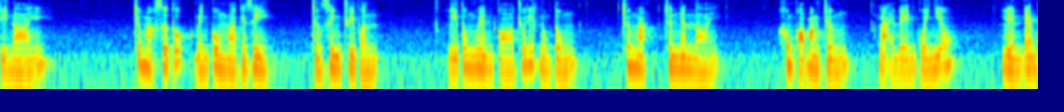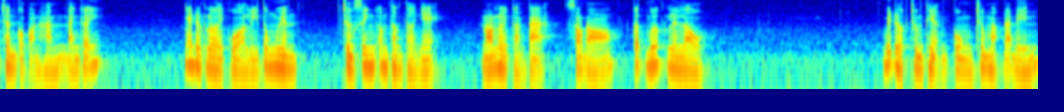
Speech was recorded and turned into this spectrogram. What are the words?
Chỉ nói. Trương Mặc sư thúc đến cùng nói cái gì? Trường sinh truy vấn. Lý tông Nguyên có chút ít lung túng. Trương Mặc chân Nhân nói, Không có bằng chứng, Lại đến quấy nhiễu, Liền đem chân của bọn hắn đánh gãy. Nghe được lời của Lý Tông Nguyên, Trường sinh âm thầm thở nhẹ, Nói lời cảm tạ, Sau đó cất bước lên lầu. Biết được Trương Thiện cùng Trương Mạc đã đến,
